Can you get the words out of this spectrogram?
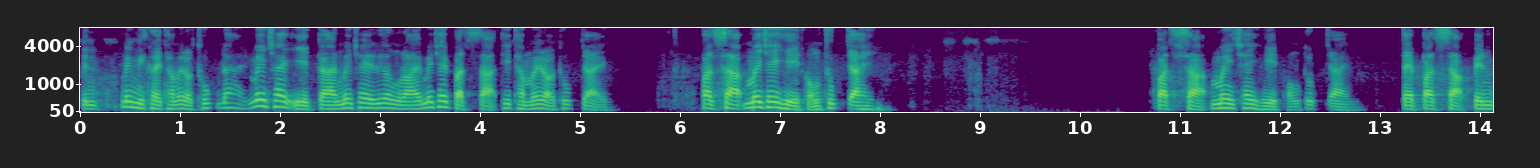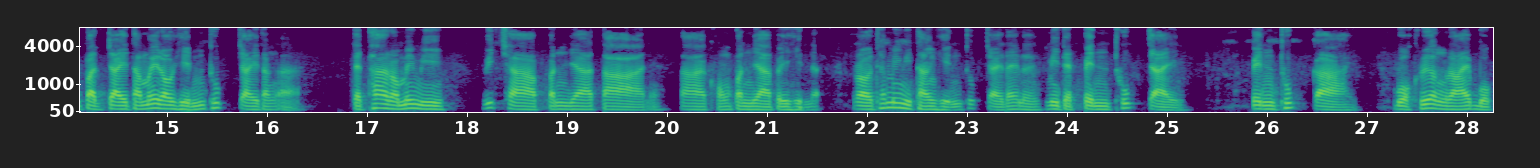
เป็นไม่มีใครทำให้เราทุกข์ได้ ไม่ใช่เหตุการณ์ไม่ใช่เรื่องร้าย ไม่ใช่ปัสสะที่ทำให้เราทุกข์ใจ ปัสสะไม่ใช่เหตุของทุกข์ใจ ปัสสะไม่ใช่เหตุของทุกข์ใจ แต่ปัสสะเป็นปัจจัยทำให้เราเห็นทุกข์ใจต่างหากแต่ถ้าเราไม่มีวิชาปัญญาตาเนี่ยตาของปัญญาไปเห็นเราถ้าไม่มีทางเห็นทุกข์ใจได้เลย มีแต่เป็นทุกข์ใจ เป็นทุกข์กาย บวกเรื่องร้ายบวก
